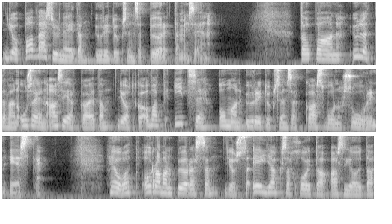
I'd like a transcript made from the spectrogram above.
jopa väsyneitä yrityksensä pyörittämiseen. Tapaan yllättävän usein asiakkaita, jotka ovat itse oman yrityksensä kasvun suurin este – he ovat oravan pyörässä, jossa ei jaksa hoitaa asioita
